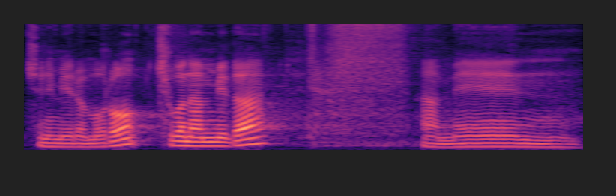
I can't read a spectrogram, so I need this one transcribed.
주님 이름으로 축원합니다. 아멘.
